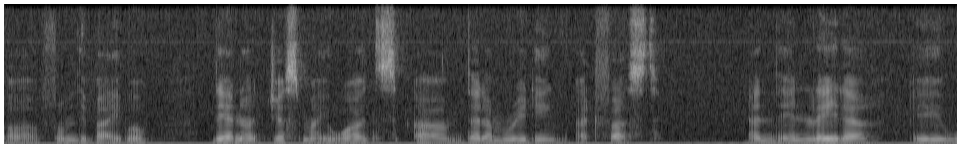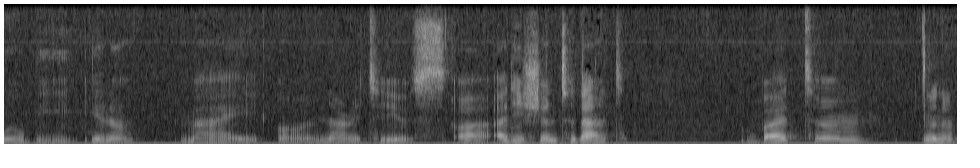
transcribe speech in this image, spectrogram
uh, from the Bible. They are not just my words um, that I'm reading at first. And then later it will be, you know, my uh, narratives uh, addition to that. But um, you know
